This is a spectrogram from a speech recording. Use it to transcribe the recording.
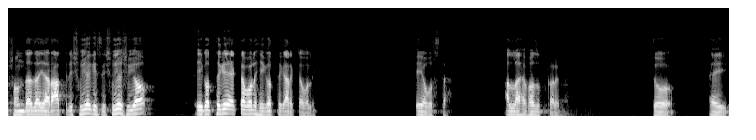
সন্ধ্যা যাইয়া রাত্রে শুয়ে গেছে শুয়ে শুয়েও এই থেকে একটা বলে হে থেকে আরেকটা বলে। এই অবস্থা। আল্লাহ হেফাজত করেন। তো এই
